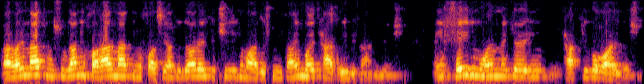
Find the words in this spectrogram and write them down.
بنابراین متن اصولا این هر متن این خاصیتی داره که چیزی که ما ازش می‌فهمیم باید تقریبی فهمیده بشه. این خیلی مهمه که این تفکیک رو قائل بشیم.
